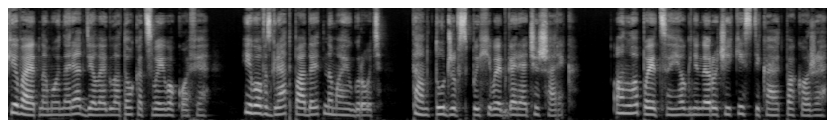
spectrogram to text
Кивает на мой наряд, делая глоток от своего кофе. Его взгляд падает на мою грудь. Там тут же вспыхивает горячий шарик. Он лопается, и огненные ручейки стекают по коже.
